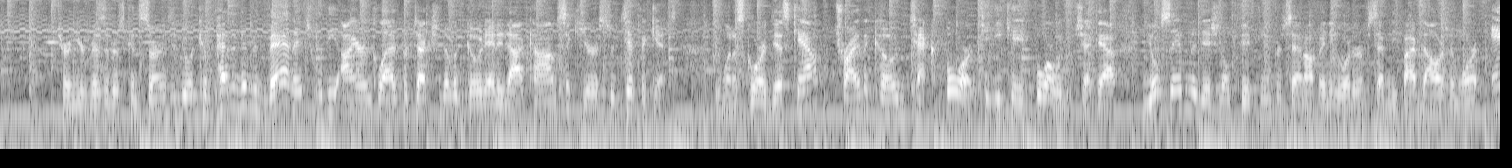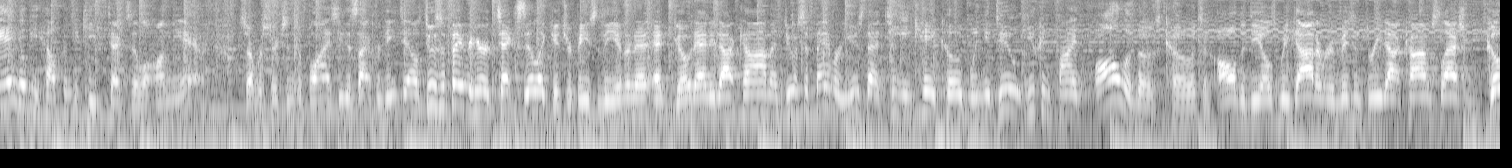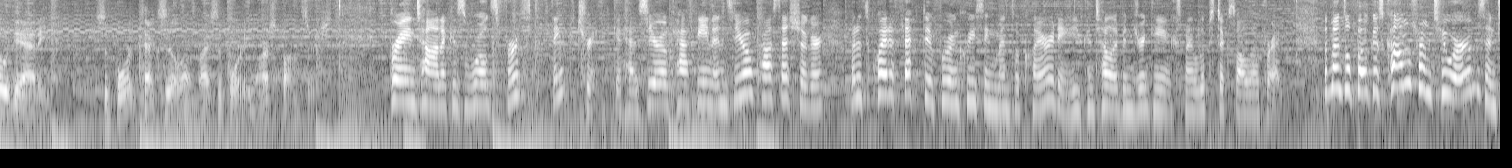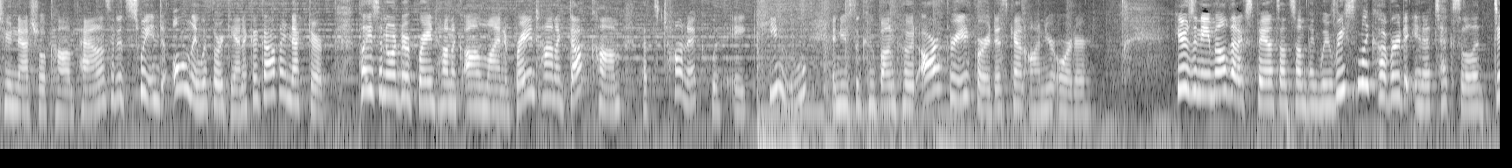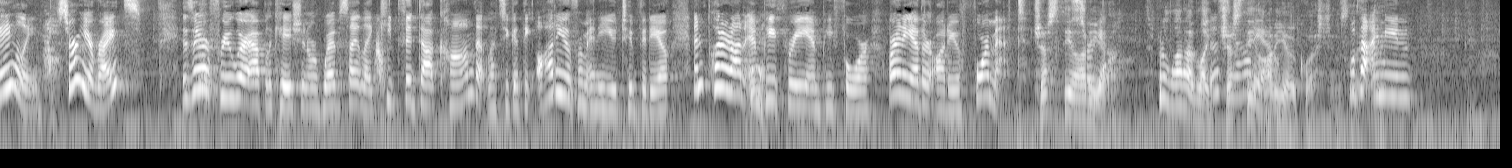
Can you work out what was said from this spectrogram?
Turn your visitors' concerns into a competitive advantage with the ironclad protection of a GoDaddy.com secure certificate. You want to score a discount? Try the code TEK4, T-E-K-4 when you check out. You'll save an additional 15% off any order of $75 or more, and you'll be helping to keep Tekzilla on the air. Some restrictions apply. See the site for details. Do us a favor here at Tekzilla. Get your piece of the internet at GoDaddy.com, and do us a favor. Use that TEK code when you do. You can find all of those codes and all the deals we got at revision3.com slash GoDaddy. Support Tekzilla by supporting our sponsors. Brain Toniq is the world's first think drink. It has zero caffeine and zero processed sugar, but it's quite effective for increasing mental clarity. You can tell I've been drinking it because my lipstick's all over it. The mental focus comes from two herbs and two natural compounds, and it's sweetened only with organic agave nectar. Place an order of Brain Toniq online at braintoniq.com, that's tonic with a Q, and use the coupon code R3 for a discount on your order. Here's an email that expands on something we recently covered in a Tekzilla Daily. Surya writes, is there a freeware application or website like keepvid.com that lets you get the audio from any YouTube video and put it on MP3, MP4, or any other audio format? Just the audio. Surya. There's been a lot of like Just just, the the audio. audio questions. Well, that, I mean,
